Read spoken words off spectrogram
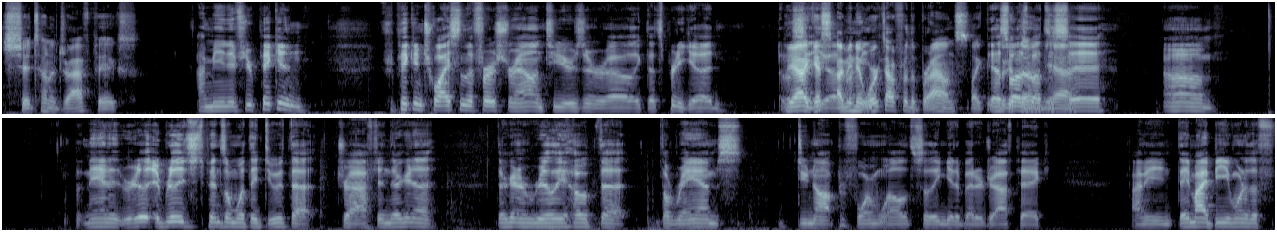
shit ton of draft picks. I mean, if you're picking, if you're picking twice in the first round, two years in a row, like that's pretty good. That'll yeah, I set you guess. I mean, it worked out for the Browns. Like Yeah, that's what I was about them, to yeah. say. Um, but man, it really it really just depends on what they do with that draft, and they're gonna they're gonna really hope that the Rams do not perform well so they can get a better draft pick. I mean, they might be one of the. f-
